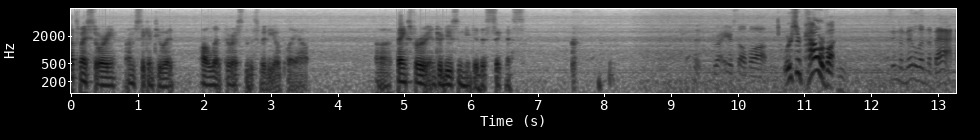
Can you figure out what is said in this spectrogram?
That's my story. I'm sticking to it. I'll let the rest of this video play out. Uh, thanks for introducing me to this sickness. Yourself off. Where's your power button? It's in the middle in the back.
